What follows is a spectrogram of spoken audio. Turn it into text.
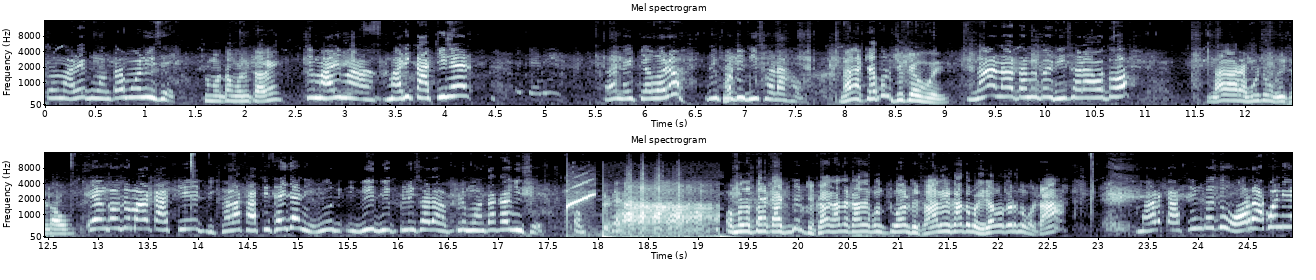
તો મારે એક મોની છે. શું મની તારે? કે મારી મારી કાચીને હા નહીં કેવું હડો? નહીં ખોટી રીસ હડાવો ના ના ક્યાં પર શું કેવું હોય? ના ના તમે કોઈ રીસ હડાવો તો? ના અરે હું શું વિસડાવું એમ કહું છું મારા કાચી ઢીખાડા ખાતી થઈ જાય ને રીપલી સડા પેલી સર પેલી મોનતા કરવી છે. અમે તો તારા કાકી ઠેકા ખાતા ખાતા પણ તું આ નહીં ખાતો ભૈરા વગર નો હટા મારા કાચીને તો તું ઓર રાખો ને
